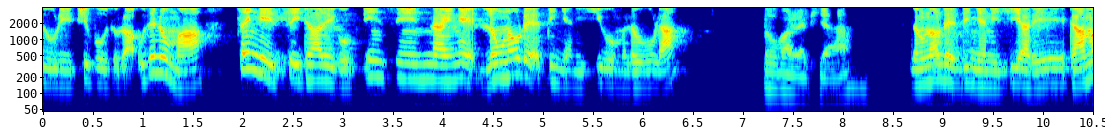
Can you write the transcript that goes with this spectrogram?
သိုလ်တွေဖြစ်ဖို့ဆိုတာဦးဇင်းတို့မှာ စိတ်နေစိတ်ထားတွေကိုပြင်ဆင်နိုင်တဲ့လုံလောက်တဲ့အသိဉာဏ်ကြီးရှိဖို့မလိုဘူးလားလိုပါတယ်ဗျာလုံလောက်တဲ့အသိဉာဏ်ကြီးရှိရတယ်ဓမ္မ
